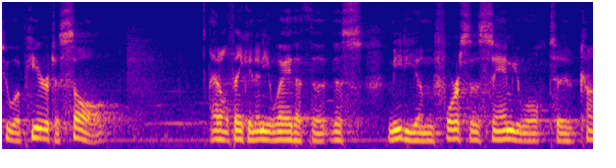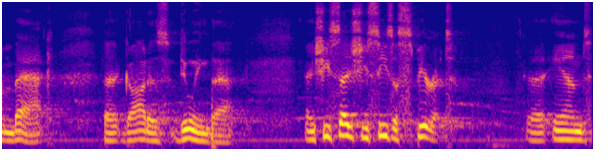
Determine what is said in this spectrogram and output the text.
to appear to Saul. I don't think in any way that the, this medium forces Samuel to come back. God is doing that. And she says she sees a spirit. Uh, and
